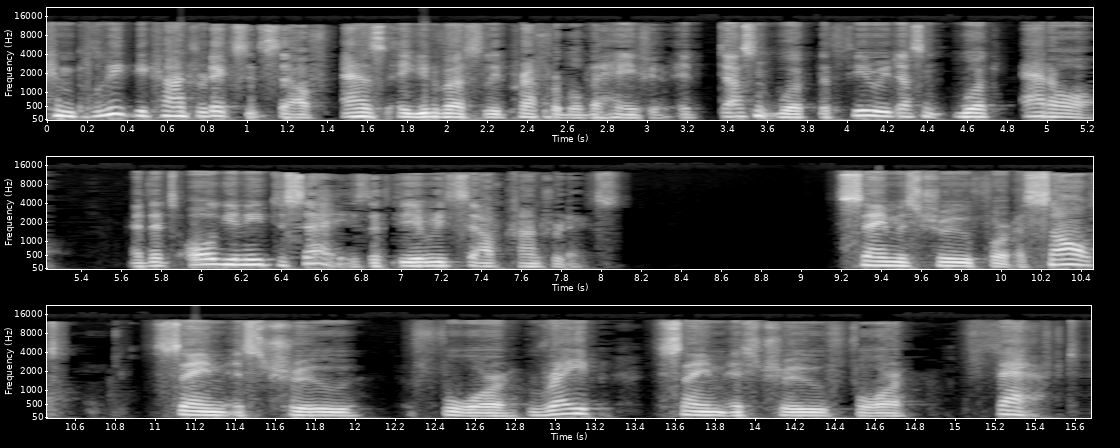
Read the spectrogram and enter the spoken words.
completely contradicts itself as a universally preferable behavior. It doesn't work. The theory doesn't work at all. And that's all you need to say is the theory self-contradicts. Same is true for assault. Same is true for rape. Same is true for theft.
